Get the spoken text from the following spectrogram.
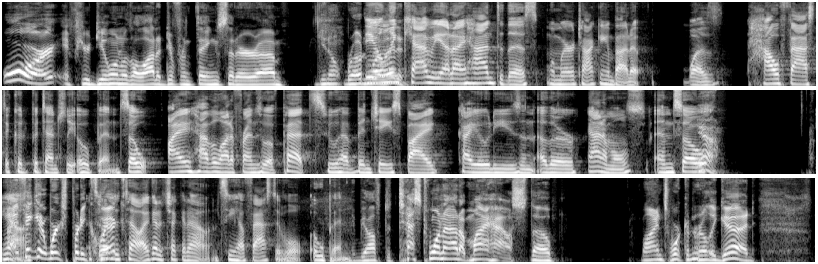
Or if you're dealing with a lot of different things that are, um, you know, rodent The only caveat I had to this when we were talking about it was how fast it could potentially open. So I have a lot of friends who have pets who have been chased by coyotes and other animals. And so yeah. yeah, I think it works pretty it's hard to quick. tell. I got to check it out and see how fast it will open. Maybe I'll have to test one out at my house, though. Mine's working really good.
